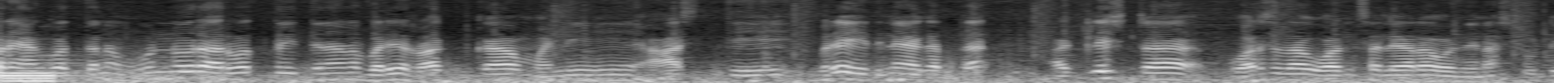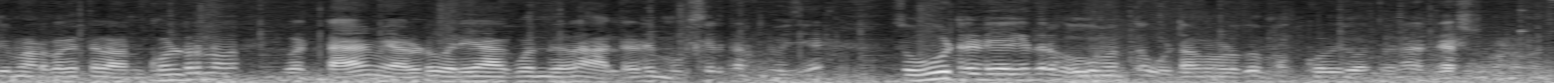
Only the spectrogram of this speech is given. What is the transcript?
ಬರ ಹೆಂಗೆ ಗೊತ್ತಾನ? ಮುನ್ನೂರ ಅರವತ್ತೈದು ದಿನ ಬರೀ ರೊಕ್ಕ, ಮನಿ, ಆಸ್ತಿ ಬರೀ ಇದನ್ನೇ ಆಗತ್ತೆ. ಅಟ್ಲೀಸ್ಟ್ ವರ್ಷದಾಗ ಒಂದು ಸಲ ಒಂದಿನ ಸೂಟಿ ಮಾಡ್ಬೇಕಂತ ಅನ್ಕೊಂಡ್ರು ಇವಾಗ ಟೈಮ್ ಎರಡೂವರೆ ಆಗೊಂದಿಲ್ಲ ಆಲ್ರೆಡಿ ಮುಗಿಸಿರ್ತಾರೆ ಪೂಜೆ. ಸೊ ಊಟ ರೆಡಿ ಆಗಿದ್ರೆ ಹೋಗುವಂತ ಊಟ ಮಾಡೋದು ಮಕ್ಕಳು ಇವತ್ತಿನ ರೆಸ್ಟ್ ಮಾಡೋದು.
